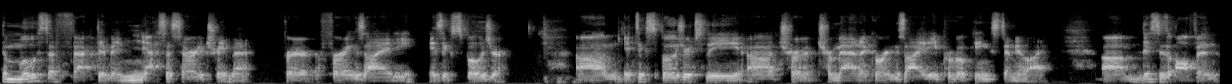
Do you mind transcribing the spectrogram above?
the most effective and necessary treatment for for anxiety is exposure. Um, it's exposure to the uh, tra- traumatic or anxiety provoking stimuli. Um, this is often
